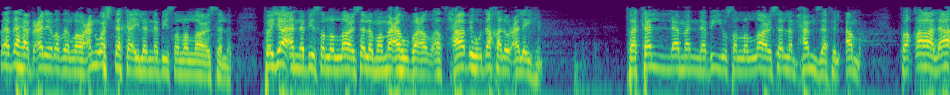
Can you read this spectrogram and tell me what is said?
فذهب علي رضي الله عنه واشتكى إلى النبي صلى الله عليه وسلم. فجاء النبي صلى الله عليه وسلم ومعه بعض أصحابه دخلوا عليهم. فكلم النبي صلى الله عليه وسلم حمزة في الأمر فقال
